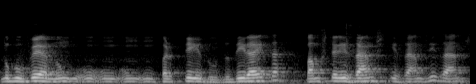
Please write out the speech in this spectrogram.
no governo um, um- um- partido de direita, vamos ter exames, exames, exames.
